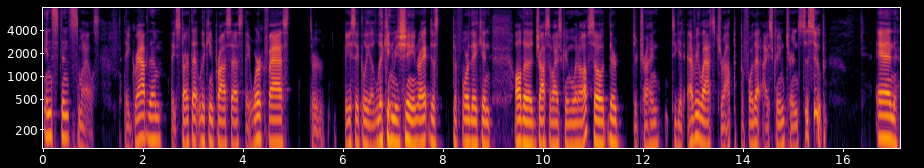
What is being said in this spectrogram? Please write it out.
instant smiles. They grab them, they start that licking process, they work fast. They're basically a licking machine, right? Just before they can all the drops of ice cream went off. So they're they're trying to get every last drop before that ice cream turns to soup. And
